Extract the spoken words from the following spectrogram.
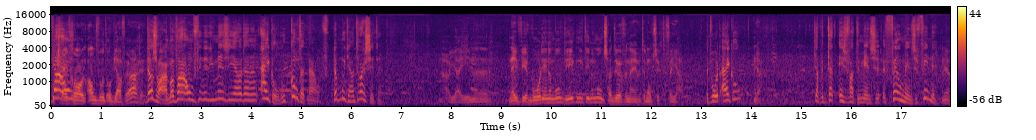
Ik geef gewoon antwoord op jouw vragen. Dat is waar, maar waarom vinden die mensen jou dan een eikel? Hoe komt dat nou? Dat moet jou dwars zitten. Nou, jij eh, neemt weer woorden in de mond die ik niet in de mond zou durven nemen ten opzichte van jou. Het woord eikel? Ja. Ja, maar dat is wat de mensen, veel mensen vinden. ja.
